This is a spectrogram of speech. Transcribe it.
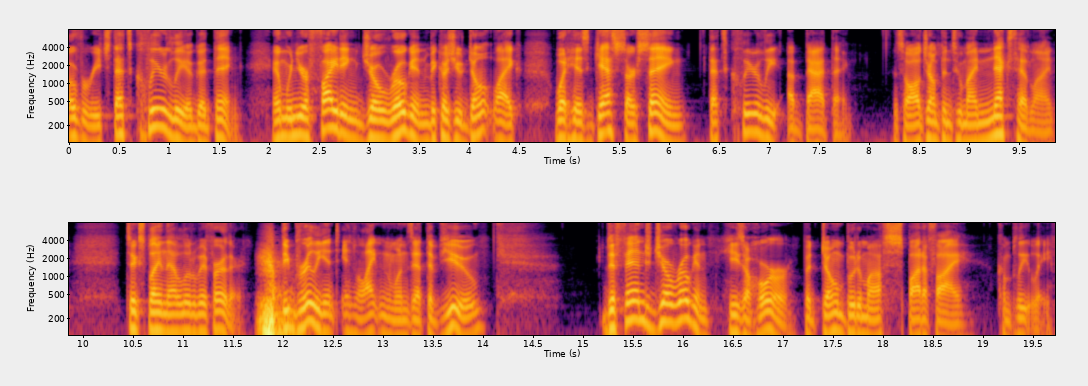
overreach, that's clearly a good thing. And when you're fighting Joe Rogan because you don't like what his guests are saying, that's clearly a bad thing. And so I'll jump into my next headline to explain that a little bit further. The brilliant, enlightened ones at The View defend Joe Rogan. He's a horror, but don't boot him off Spotify completely.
